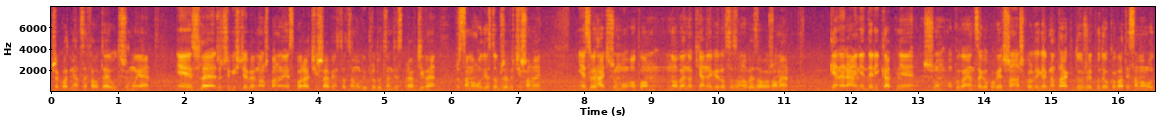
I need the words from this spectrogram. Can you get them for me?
przekładnia CVT utrzymuje. Nie jest źle, rzeczywiście wewnątrz panuje spora cisza, więc to co mówił producent jest prawdziwe, że samochód jest dobrze wyciszony. Nie słychać szumu opon, nowe Nokiany wielosezonowe założone. Generalnie delikatnie szum opływającego powietrza, aczkolwiek jak na tak duży pudełkowaty samochód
